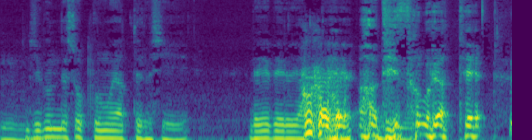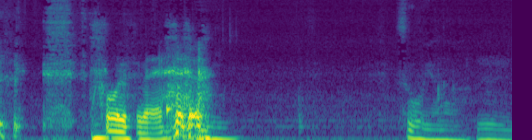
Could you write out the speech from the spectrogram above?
うん自分でショップもやってるし、レーベルやって、アーティストもやって。そうですね。すごいよな。うん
